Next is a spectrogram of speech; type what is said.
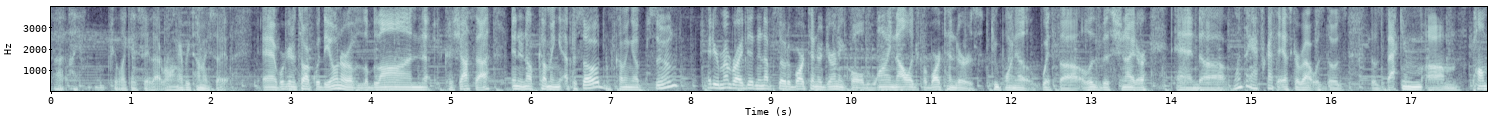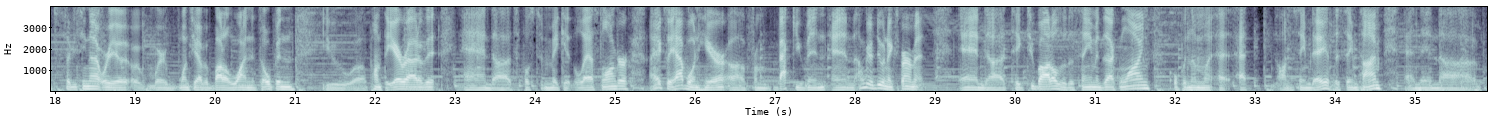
I feel like I say that wrong every time I say it. And we're going to talk with the owner of Leblon Cachaça in an upcoming episode coming up soon. Hey, do you remember I did an episode of Bartender Journey called Wine Knowledge for Bartenders 2.0 with uh, Elizabeth Schneider? And uh, one thing I forgot to ask her about was those those vacuum um, pumps. Have you seen that? Where you where once you have a bottle of wine that's open, you uh, pump the air out of it, and uh, it's supposed to make it last longer. I actually have one here uh, from Vacuvin, and I'm going to do an experiment and uh, take two bottles of the same exact wine, open them at, at on the same day at the same time, and then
